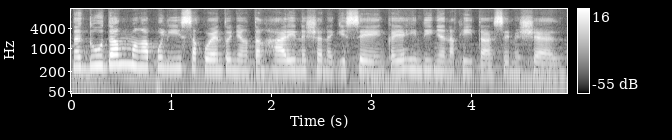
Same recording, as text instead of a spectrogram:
Nagdudang mga pulis sa kwento niyang tanghali na siya nagising kaya hindi niya nakita si Michelle.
